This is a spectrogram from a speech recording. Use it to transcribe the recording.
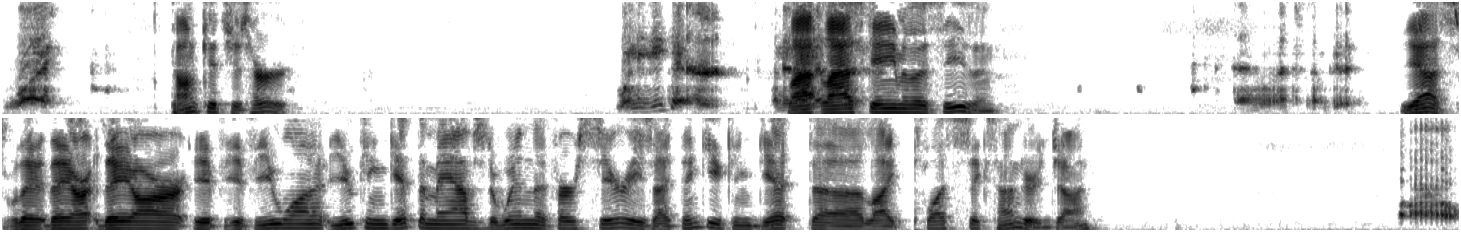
Why? Doncic is hurt. When did he get hurt? La- last this? game of the season. Oh, that's no good. Yes, they they are they are. If if you want, you can get the Mavs to win the first series. I think you can get uh, like plus six hundred, John. Wow.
